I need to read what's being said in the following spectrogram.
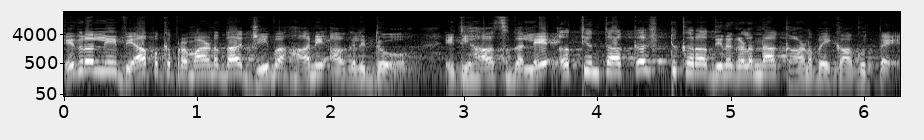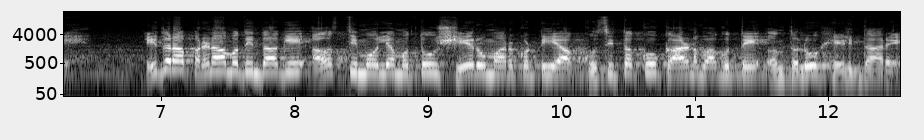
ಇದರಲ್ಲಿ ವ್ಯಾಪಕ ಪ್ರಮಾಣದ ಜೀವಹಾನಿ ಆಗಲಿದ್ದು ಇತಿಹಾಸದಲ್ಲೇ ಅತ್ಯಂತ ಕಷ್ಟಕರ ದಿನಗಳನ್ನು ಕಾಣಬೇಕಾಗುತ್ತೆ. ಇದರ ಪರಿಣಾಮದಿಂದಾಗಿ ಆಸ್ತಿ ಮೌಲ್ಯ ಮತ್ತು ಷೇರು ಮಾರುಕಟ್ಟೆಯ ಕುಸಿತಕ್ಕೂ ಕಾರಣವಾಗುತ್ತೆ ಅಂತಲೂ ಹೇಳಿದ್ದಾರೆ.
